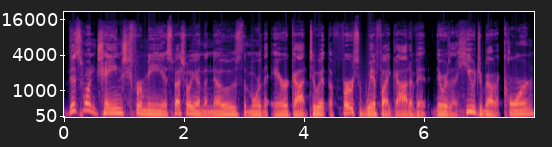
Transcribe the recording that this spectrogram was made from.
This one changed for me, especially on the nose. The more the air got to it, the first whiff I got of it, there was a huge amount of corn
